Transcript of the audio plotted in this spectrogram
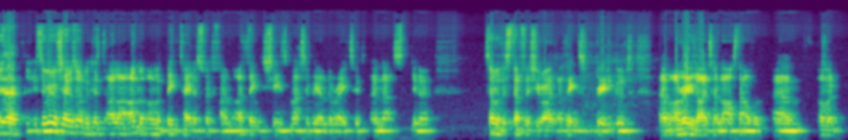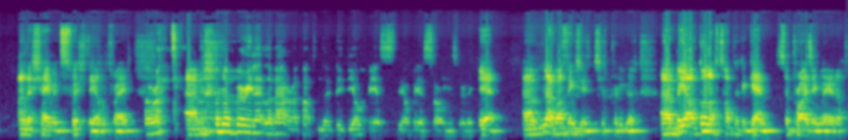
yeah, it's a real shame as well because I like I'm a, I'm a big Taylor Swift fan. I think she's massively underrated, and that's you know some of the stuff that she writes. I think is really good. Um, I really liked her last album. Um, I'm an unashamed Swiftie, I'm afraid. All right. Um, I know very little about her apart from the, the, the obvious the obvious songs, really. Yeah. Um, no, but I think she's she's pretty good. Um, but yeah, I've gone off topic again, surprisingly enough.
